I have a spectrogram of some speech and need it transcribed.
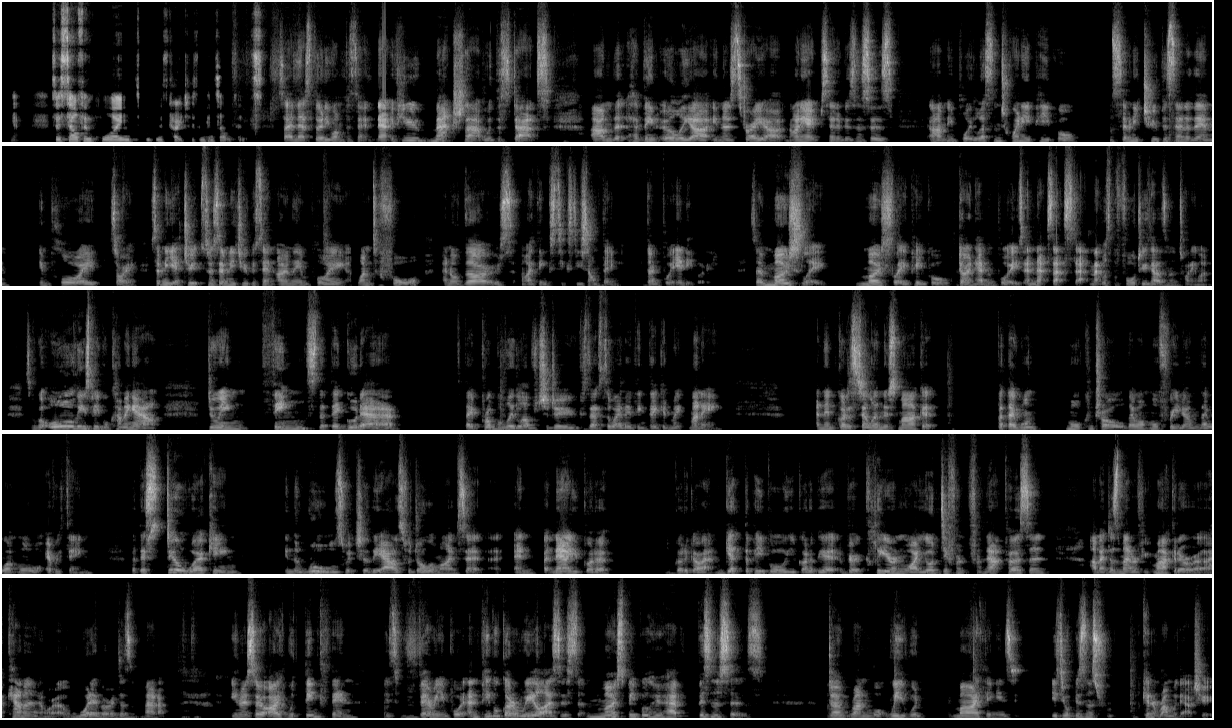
yeah so self-employed business coaches and consultants so and that's 31% now if you match that with the stats um, that have been earlier in Australia, 98% of businesses um, employ less than 20 people. 72% of them employ, sorry, 70, yeah, two, so 72% only employ one to four. And of those, I think 60 something don't employ anybody. So mostly, mostly people don't have employees. And that's that stat. And that was before 2021. So we've got all these people coming out doing things that they're good at they probably love to do because that's the way they think they can make money. And they've got to sell in this market, but they want more control, they want more freedom, they want more everything, but they're still working in the rules, which are the hours for dollar mindset. And but now you've got to you've got to go out and get the people. You've got to be very clear in why you're different from that person. Um, it doesn't matter if you're a marketer or an accountant or whatever. It doesn't matter. You know, so I would think then it's very important. And people got to realize this that most people who have businesses don't run what we would. My thing is, is your business, can it run without you?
